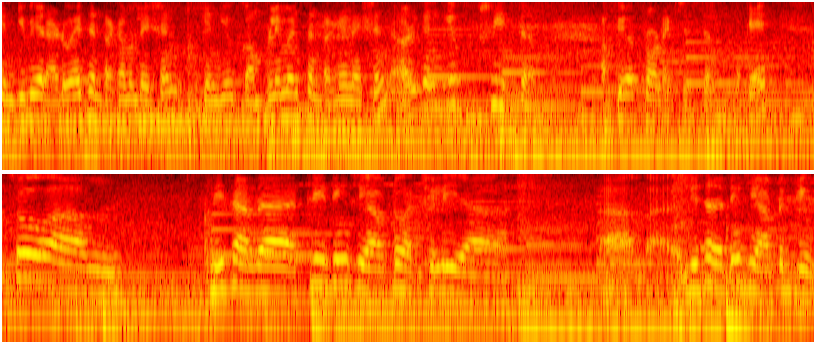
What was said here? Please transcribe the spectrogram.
can give your advice and recommendation you can give compliments and recognition or you can give free stuff of your products itself okay? So um, these are the three things you have to actually uh, uh, these are the things you have to give.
